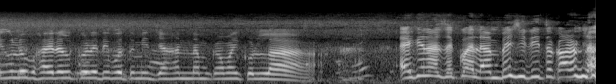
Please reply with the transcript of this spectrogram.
এগুলো ভাইরাল করে দিব তুমি জাহান নাম কামাই করলা। এখানে যে কইলাম বেশি দিত কারণ না।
